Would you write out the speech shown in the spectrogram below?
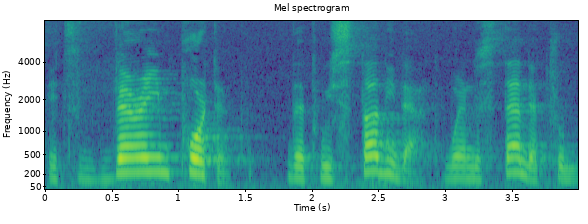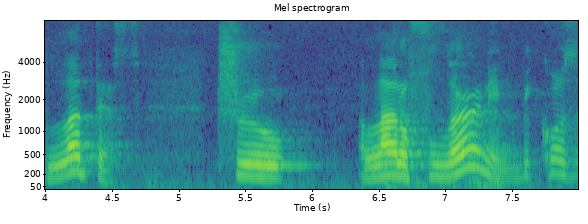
it's very important that we study that, we understand it through blood tests, through a lot of learning, because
